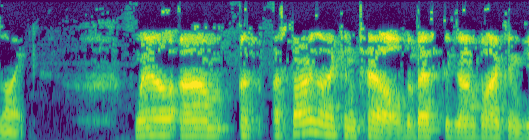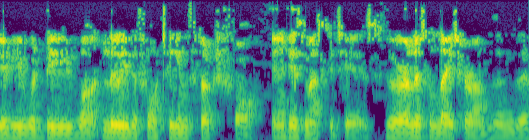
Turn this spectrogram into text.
like? Well, um, as, as, far as I can tell, the best example I can give you would be what Louis XIV looked for in his musketeers, who are a little later on than the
